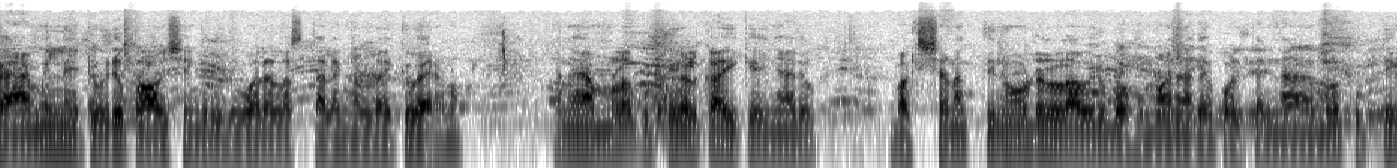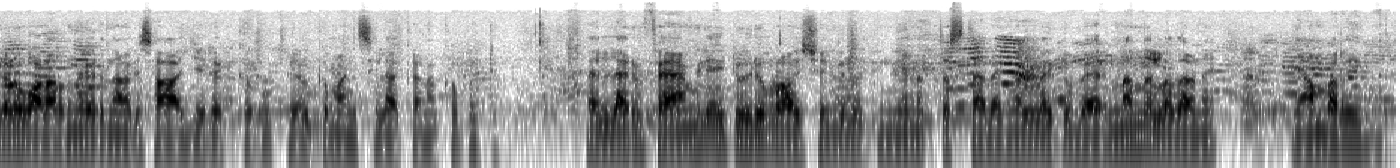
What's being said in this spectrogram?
ഫാമിലിനായിട്ട് ഒരു പ്രാവശ്യമെങ്കിലും ഇതുപോലെയുള്ള സ്ഥലങ്ങളിലേക്ക് വരണം. കാരണം നമ്മൾ കുട്ടികൾക്കായി കഴിഞ്ഞാലും ഭക്ഷണത്തിനോടുള്ള ഒരു ബഹുമാനം അതേപോലെ തന്നെ നമ്മൾ കുട്ടികൾ വളർന്നു വരുന്ന ഒരു സാഹചര്യമൊക്കെ കുട്ടികൾക്ക് മനസ്സിലാക്കാനൊക്കെ പറ്റും. എല്ലാവരും ഫാമിലി ആയിട്ട് ഒരു പ്രാവശ്യമെങ്കിലും ഇങ്ങനത്തെ സ്ഥലങ്ങളിലേക്ക് വരണം എന്നുള്ളതാണ് ഞാൻ പറയുന്നത്.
